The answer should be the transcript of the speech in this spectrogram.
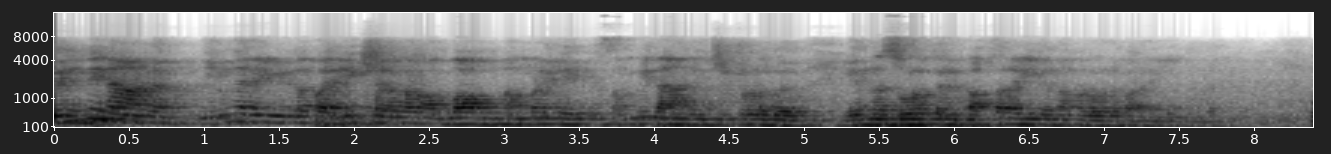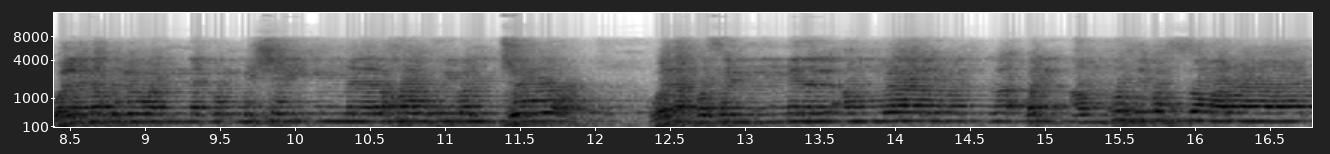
എന്തിനാണ് ഇങ്ങനെയുള്ള പരീക്ഷണങ്ങൾ അള്ളാഹു നമ്മളിലേക്ക് സംവിധാനിച്ചിട്ടുള്ളത് എന്ന് സൂറത്തിൽ ബഖറയിൽ നമ്മളോട് പറയുന്നുണ്ട് ولنبلونكم بشيء من الخوف والجوع ونقص من الأموال والأنفس والثمرات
